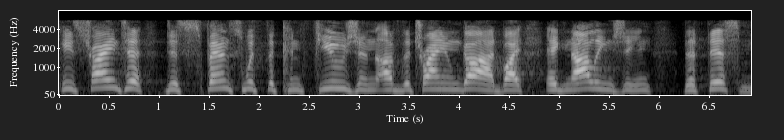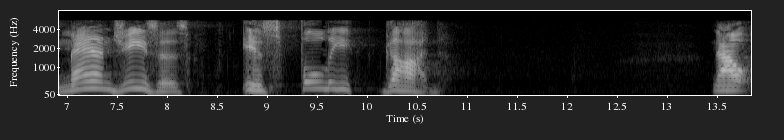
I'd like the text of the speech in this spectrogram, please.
He's trying to dispense with the confusion of the triune God by acknowledging that this man, Jesus, is fully God. Now,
